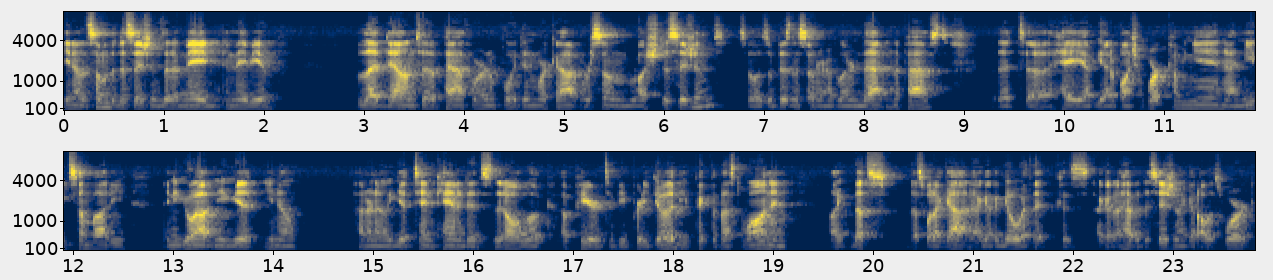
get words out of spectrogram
you know, some of the decisions that I've made and maybe have led down to a path where an employee didn't work out were some rush decisions. So as a business owner, I've learned that in the past that, uh, hey, I've got a bunch of work coming in, I need somebody. And you go out and you get, you know, I don't know, you get 10 candidates that all look, appear to be pretty good. You pick the best one and like, that's, that's what I got. I got to go with it because I got to have a decision. I got all this work.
